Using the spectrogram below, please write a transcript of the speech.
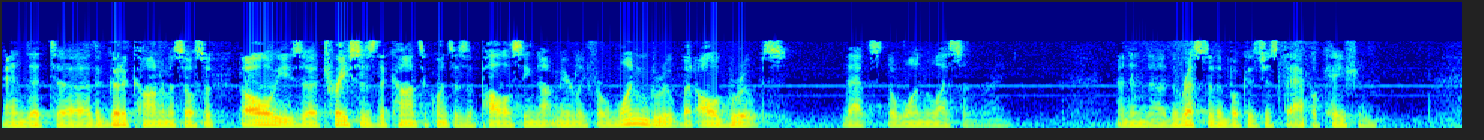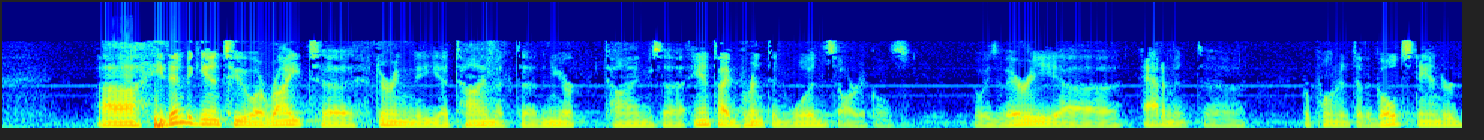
and that uh, the good economist also always uh, traces the consequences of policy not merely for one group but all groups. That's the one lesson, right? And then the rest of the book is just the application. he then began to write during the time at the New York Times anti Bretton Woods articles who is a very uh, adamant uh, proponent of the gold standard.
